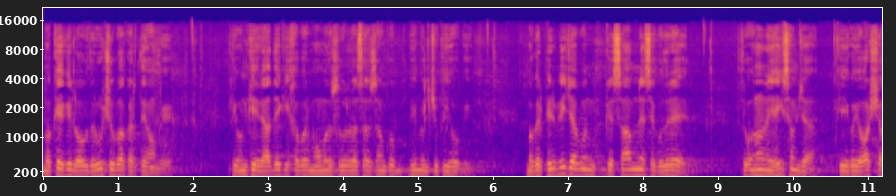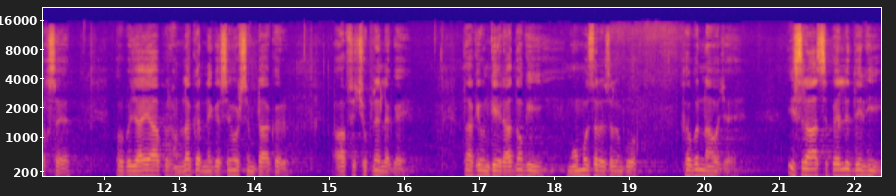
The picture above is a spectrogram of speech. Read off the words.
مکے کے لوگ ضرور شبہ کرتے ہوں گے۔ کہ ان کے ارادے کی خبر محمد رسول اللہ صلی اللہ علیہ وسلم کو بھی مل چکی ہوگی۔ مگر پھر بھی جب ان کے سامنے سے گزرے تو انہوں نے یہی سمجھا کہ یہ کوئی اور شخص ہے اور بجائے آپ پر حملہ کرنے کے سمٹ سمٹا کر آپ سے چھپنے لگ گئے تاکہ ان کے ارادوں کی محمد صلی اللہ علیہ وسلم کو خبر نہ ہو جائے۔ اس رات سے پہلے دن ہی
